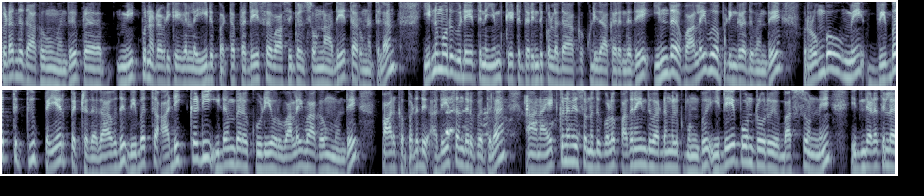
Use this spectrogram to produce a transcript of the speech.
கிடந்ததாகவும் வந்து மீட்பு நடவடிக்கைகளில் ஈடுபட்ட பிரதேசவாசிகள் சொன்ன அதே தருணத்தில் இன்னும் ஒரு விடயத்தினையும் கேட்டு தெரிந்து கொள்ளதாக கூடியதாக இருந்தது. இந்த வளைவு அப்படிங்கிறது வந்து ரொம்பவுமே விபத்துக்கு பெயர் பெற்றது. அதாவது விபத்து அடிக்கடி இடம்பெறக்கூடிய ஒரு வளைவாகவும் வந்து பார்க்கப்படுது. அதே சந்தர்ப்பத்தில் நான் ஏற்கனவே சொன்னது போல பதினைந்து வருடங்களுக்கு முன்பு இதே போன்ற ஒரு பஸ் ஒன்று இந்த இடத்துல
